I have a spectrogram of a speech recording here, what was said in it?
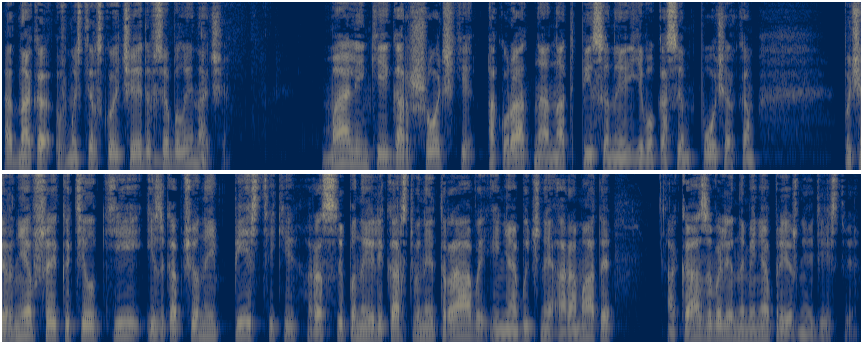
Однако в мастерской Чейда все было иначе. Маленькие горшочки, аккуратно надписанные его косым почерком, почерневшие котелки и закопченные пестики, рассыпанные лекарственные травы и необычные ароматы оказывали на меня прежнее действие.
